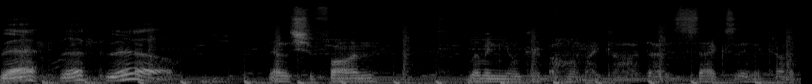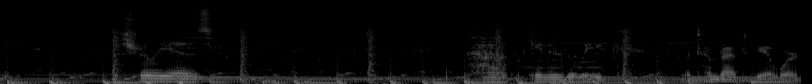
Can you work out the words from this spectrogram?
bleh, bleh, bleh. Now the chiffon lemon yogurt. Oh my god, that is sex in a cup. It truly is. The beginning of the week. What time do I have to be at work?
